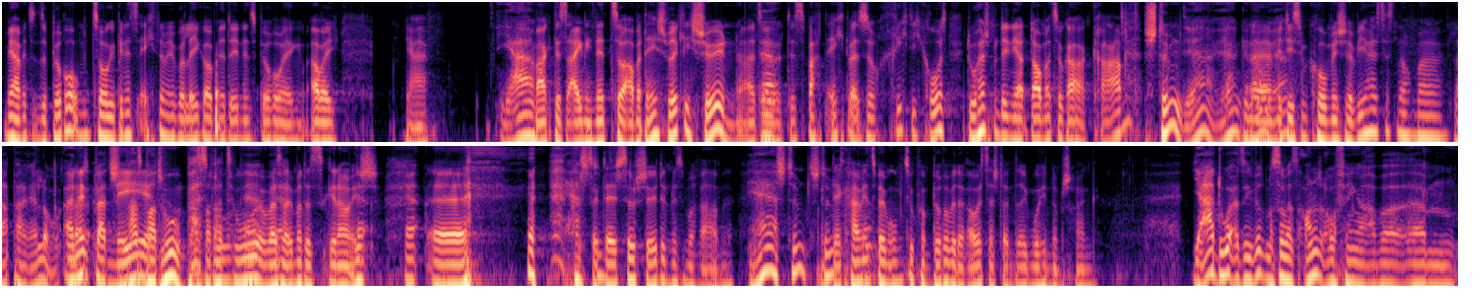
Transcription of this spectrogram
Wir haben jetzt unser Büro umgezogen. Ich bin jetzt echt am überlegen, ob wir den ins Büro hängen. Aber ich, ja, Ja, mag das eigentlich nicht so, aber der ist wirklich schön. Also Ja. das macht echt was so richtig groß. Du hast mir den ja damals sogar kramt. stimmt, ja, ja, genau. äh, ja. Mit diesem komischen, wie heißt das nochmal? Laparello. Ah, nicht Quatsch, Nee, Passepartout. Passepartout, Ja, was auch immer das genau ist. Ja, Äh, ja, also, der ist so schön, müssen wir rahmen. ja, stimmt, Und stimmt. der kam jetzt beim Umzug vom Büro wieder raus, der stand irgendwo hinterm Schrank. Ja, du, also ich würde mir sowas auch nicht aufhängen, aber ähm,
